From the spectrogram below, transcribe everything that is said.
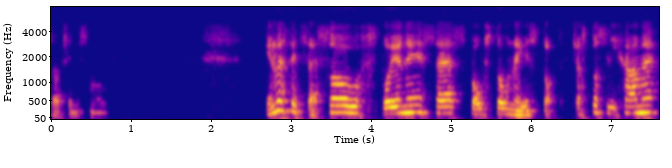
zavření smlouvy. Investice jsou spojeny se spoustou nejistot. Často slýcháme,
